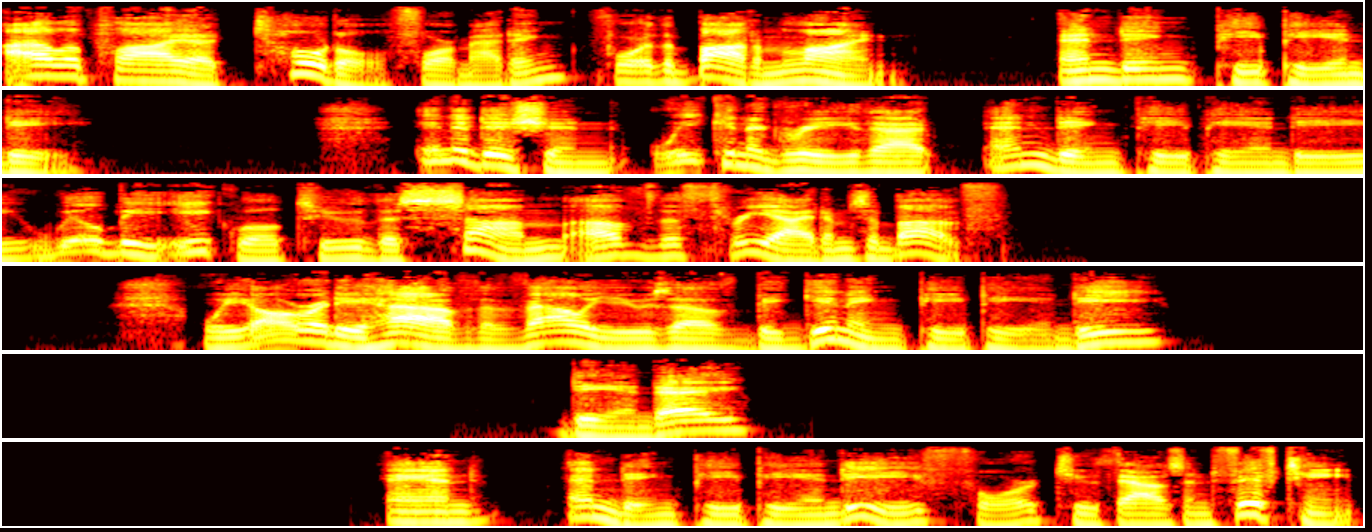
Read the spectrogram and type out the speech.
I'll apply a total formatting for the bottom line, ending PP&E. In addition, we can agree that ending PP&E will be equal to the sum of the three items above we already have the values of beginning PP&E, D&A, and ending PP&E for 2015.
